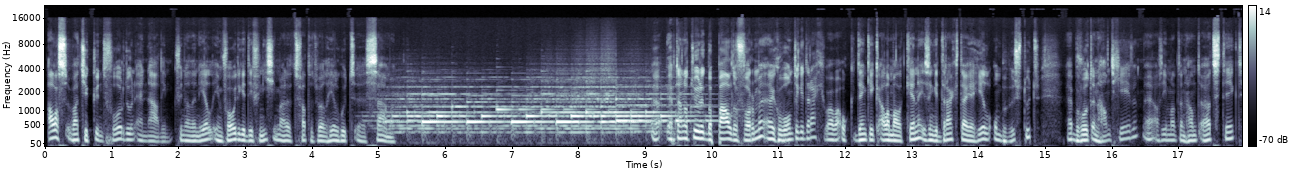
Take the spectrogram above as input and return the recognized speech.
alles wat je kunt voordoen en nadoen. Ik vind dat een heel eenvoudige definitie, maar het vat het wel heel goed uh, samen. Je hebt dan natuurlijk bepaalde vormen. Gewoontegedrag, wat we ook denk ik allemaal kennen, is een gedrag dat je heel onbewust doet. Bijvoorbeeld een hand geven, als iemand een hand uitsteekt.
